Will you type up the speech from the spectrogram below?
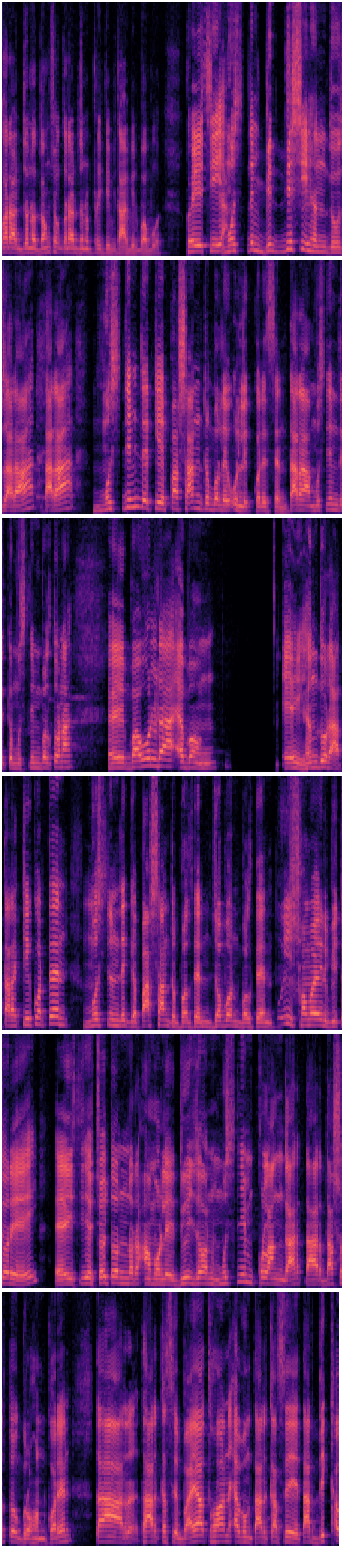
করার জন্য, ধ্বংস করার জন্য পৃথিবীতে আবির্ভাব হয়েছি। মুসলিম বিদ্বেষী হিন্দু যারা, তারা মুসলিমদেরকে পাষাণ বলে উল্লেখ করেছেন। তারা মুসলিমদেরকে মুসলিম বলতো না। এই বাউলরা এবং এই হিন্দুরা, তারা কি করতেন? মুসলিমদেরকে পাষাণ বলতেন জবন বলতেন। ওই সময়ের ভিতরে এই চৈতন্যর আমলে দুইজন মুসলিম কোলাঙ্গার তার দাসত্ব গ্রহণ করেন। তার তার কাছে বায়াত হন এবং তার কাছে তার দীক্ষা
